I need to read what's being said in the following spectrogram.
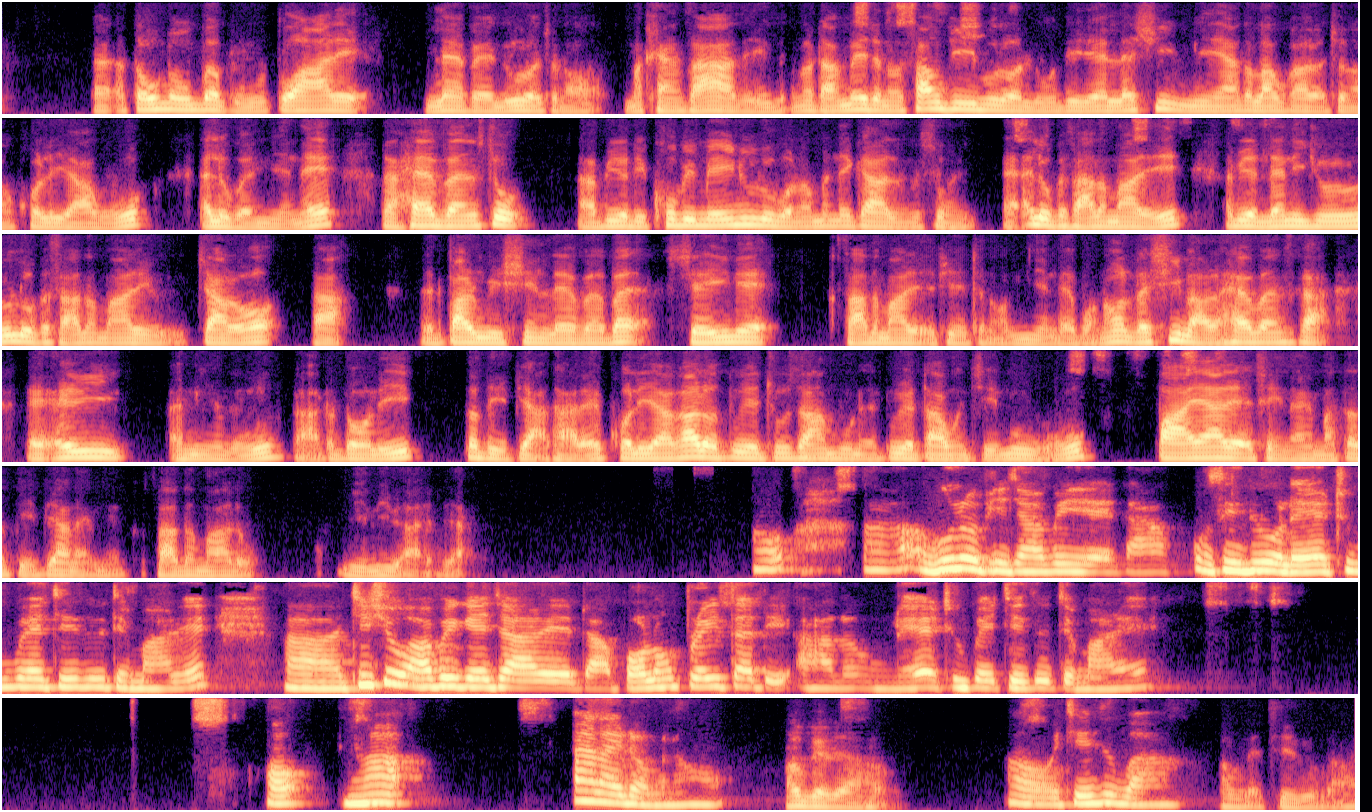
အသုံးလုံးဘက်ကိုသွားတဲ့ level လို့တော့ကျွန်တော်မခံစားရသေးဘူးเนาะဒါပေမဲ့ကျွန်တော်စောင့်ကြည့်ဖို့တော့လိုသေးတယ်လက်ရှိမြင်ရတဲ့လောက်ကတော့ကျွန်တော် Collier ကို အဲ့လိုပဲမြင်တယ်ဒါ Heavens တို့ပြီးတော့ဒီ Kobe Mainu လို့ပေါ့နော်မနစ်ကလို့ဆိုရင်အဲ့လိုကစားသမားတွေပြီးတော့ Lenny Joro လို့ကစားသမားတွေကြတော့ဒါ permission level ဘက်ရိန်းတဲ့စားသမားတွေအဖြစ်ကျွန်တော်မြင်တယ်ပေါ့နော်လက်ရှိမှာတော့ Heavens ကအဲအဲ့ဒီအမြင်ကိုဒါတော်တော်လေးသက်သေပြထားတယ်။ Collier ကတော့သူ့ရဲ့စူးစမ်းမှုနဲ့သူ့ရဲ့တာဝန်ကျေမှုကိုပါရတဲ့အချိန်တိုင်းမှာသက်သေပြနိုင်တယ်စားသမားလို့မြင်မိပါတယ်ဗျ။ ဟုတ်အခုလိုဖြေချပေးရတာကိုစီတို့ကိုလည်းအထူးပဲကျေးဇူးတင်ပါတယ်အာကြည့်ရှုအားပေးခဲ့ကြတဲ့ဒါဘောလုံးပရိသတ်တွေအားလုံးကိုလည်းအထူးပဲကျေးဇူးတင်ပါတယ်ဟုတ်ညီမအံ့လိုက်တော့မနော်ဟုတ်ကဲ့ဗျာဟုတ်ဟုတ်ကျေးဇူးပါဟုတ်ကဲ့ကျေးဇူးပါ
